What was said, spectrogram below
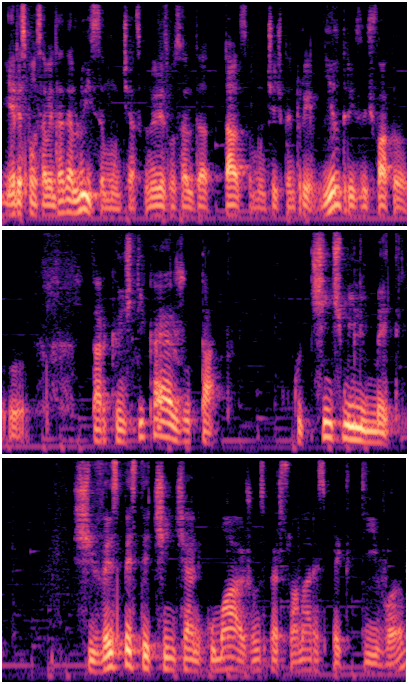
e responsabilitatea lui să muncească, nu e responsabilitatea ta să muncești pentru el. El trebuie să-și facă... Dar când știi că ai ajutat cu 5 mm și vezi peste 5 ani cum a ajuns persoana respectivă,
